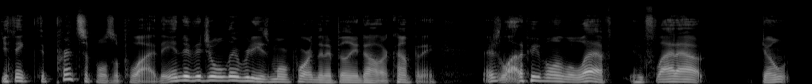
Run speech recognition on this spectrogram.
Do you think the principles apply? The individual liberty is more important than a billion dollar company. There's a lot of people on the left who flat out don't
